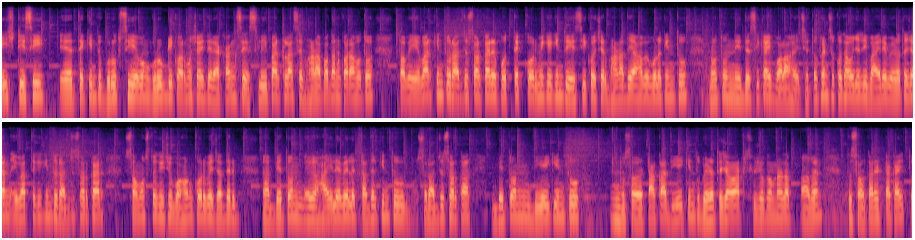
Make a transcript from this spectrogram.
এইচটিসি এতে কিন্তু গ্রুপ সি এবং গ্রুপ ডি কর্মচারীদের একাংশে স্লিপার ক্লাসে ভাড়া প্রদান করা হতো। তবে এবার কিন্তু রাজ্য সরকারের প্রত্যেক কর্মীকে কিন্তু এসি কোচের ভাড়া দেওয়া হবে বলে কিন্তু নতুন নির্দেশিকায় বলা হয়েছে। তো ফ্রেন্ডস কোথাও যদি বাইরে বেরোতে যান, এবার থেকে কিন্তু রাজ্য সরকার সমস্ত কিছু বহন করবে। যাদের বেতন হাই লেভেলের তাদের কিন্তু রাজ্য সরকার বেতন দিয়েই কিন্তু টাকা দিয়েই কিন্তু বেরোতে যাওয়ার সুযোগ আপনারা পাবেন, তো সরকারের টাকায় তো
